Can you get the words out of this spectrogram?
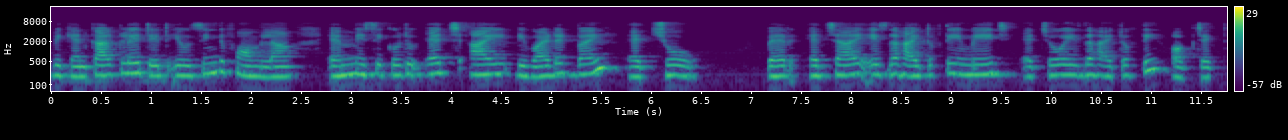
We can calculate it using the formula M is equal to HI divided by HO where hi is the height of the image, ho is the height of the object.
